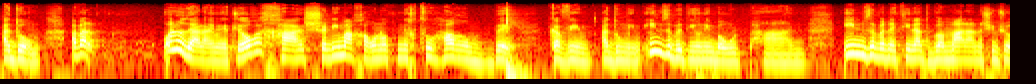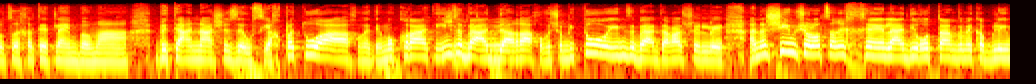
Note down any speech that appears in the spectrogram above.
אדום. אבל בואי נודה על האמת, לאורך השנים האחרונות נחצו הרבה קווים אדומים. אם זה בדיונים באולפן, אם זה בנתינת במה לאנשים שעוד צריך לתת להם במה, בטענה שזהו שיח פתוח ודמוקרטי, אם זה בהדרה, חופש הביטוי, אם זה בהדרה של אה, אנשים שלא צריך אה, להדיר אותם ומקבלים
